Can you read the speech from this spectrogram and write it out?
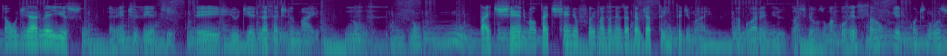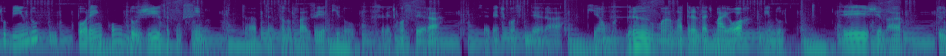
então o diário é isso. A gente vê aqui desde o dia 17 de maio num, num, num tight channel, mas o tight channel foi mais ou menos até o dia 30 de maio. Agora nós tivemos uma correção e ele continuou subindo, porém com dojis aqui em cima. Tá tentando fazer aqui no, se a gente considerar, se a gente considerar que é uma grande, uma lateralidade maior vindo desde lá do,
